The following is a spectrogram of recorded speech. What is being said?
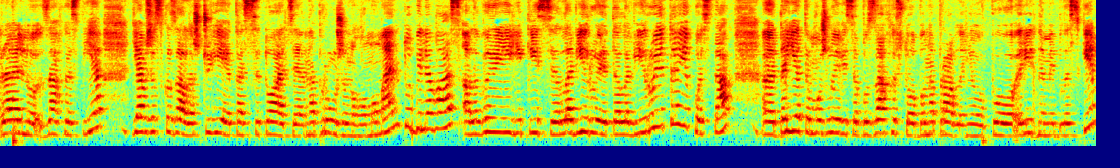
реально захист є. Я вже сказала, що є якась ситуація напруженого моменту біля вас, але ви якісь лавіруєте, лавіруєте, якось так, е, даєте можливість або захисту, або направленню по рідним і близьким.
